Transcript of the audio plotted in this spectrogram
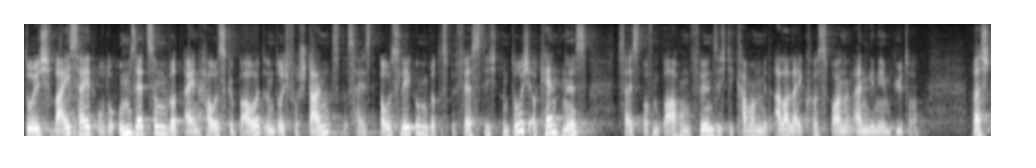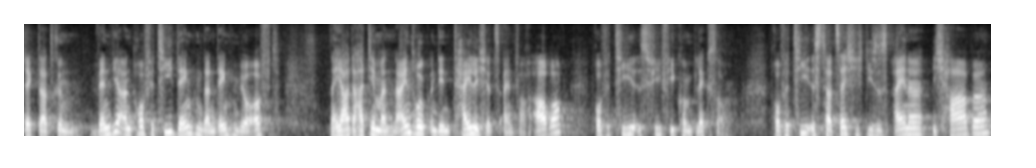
durch Weisheit oder Umsetzung wird ein Haus gebaut und durch Verstand, das heißt Auslegung, wird es befestigt und durch Erkenntnis, das heißt Offenbarung, füllen sich die Kammern mit allerlei kostbaren und angenehmen Gütern. Was steckt da drin? Wenn wir an Prophetie denken, dann denken wir oft, naja, da hat jemand einen Eindruck und den teile ich jetzt einfach. Aber Prophetie ist viel, viel komplexer. Prophetie ist tatsächlich dieses eine, ich habe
